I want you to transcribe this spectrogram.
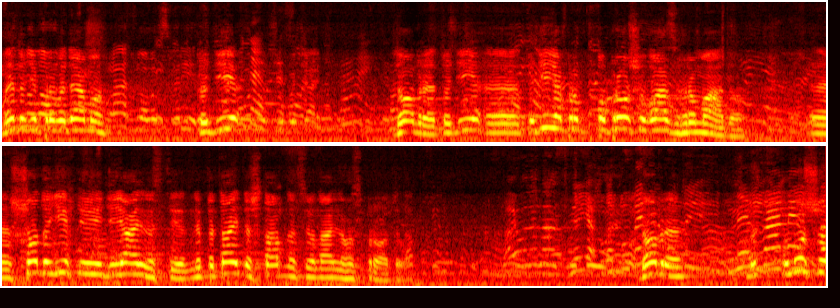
ми тоді проведемо. Тоді добре, тоді, е, тоді я про- попрошу вас, громаду. Е, щодо їхньої діяльності, не питайте штаб національного спротиву. Добре? Тому що,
